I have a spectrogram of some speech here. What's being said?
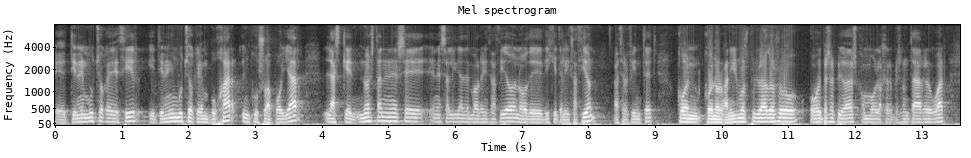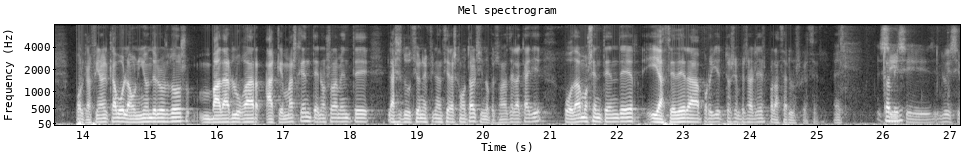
eh, tienen mucho que decir y tienen mucho que empujar, incluso apoyar las que no están en, ese, en esa línea de modernización o de digitalización hacia el fintech con, con organismos privados o, empresas privadas como la que representa Agerware, porque al fin y al cabo la unión de los dos va a dar lugar a que más gente, no solamente las instituciones financieras como tal, sino personas de la calle, podamos entender y acceder a proyectos empresariales para hacerlos crecer. ¿eh? Sí, sí, Luis,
